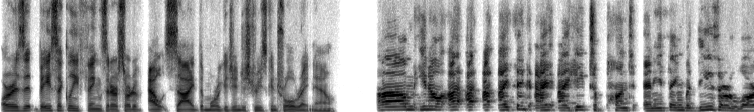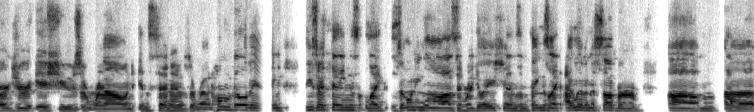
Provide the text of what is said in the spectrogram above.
or is it basically things that are sort of outside the mortgage industry's control right now? Um you know i i, I think I, I hate to punt anything but these are larger issues around incentives around home building. These are things like zoning laws and regulations and things like i live in a suburb um uh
